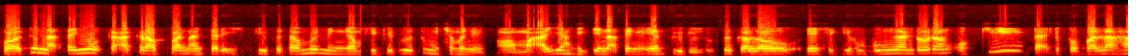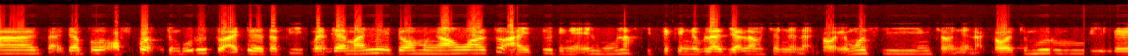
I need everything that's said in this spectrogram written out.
Keluarga nak tengok keakrapan antara isteri pertama dengan isteri kedua tu macam mana. Aa, mak ayah ni dia nak tengok yang tu dulu. So kalau dari segi hubungan orang okey, tak ada perbalahan, tak ada apa. Of course cemburu tu ada tapi bagaimana dia mengawal tu, ah itu dengan ilmu lah. Kita kena belajar lah macam mana nak kawal emosi, macam mana nak kawal cemburu. Bila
